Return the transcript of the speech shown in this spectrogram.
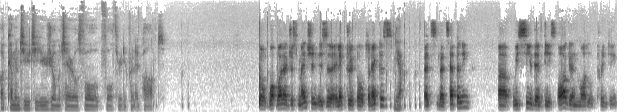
are coming to you to use your materials for, for 3D printed parts? So what, what I just mentioned is uh, electrical connectors. Yeah. That's that's happening. Uh, we see that these organ model printing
